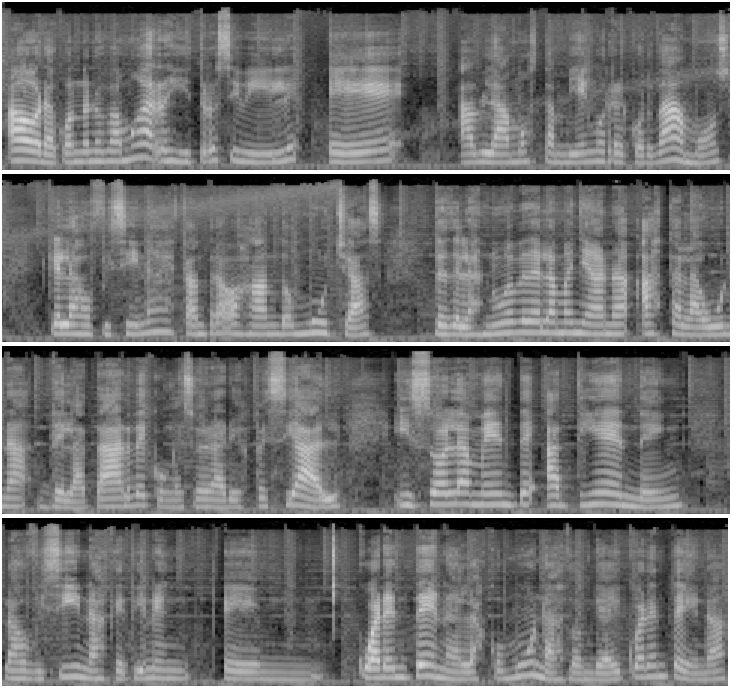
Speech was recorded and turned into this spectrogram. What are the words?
Ahora, cuando nos vamos a registro civil, eh, hablamos también o recordamos que las oficinas están trabajando muchas desde las 9 de la mañana hasta la 1 de la tarde con ese horario especial y solamente atienden las oficinas que tienen em, cuarentena en las comunas donde hay cuarentena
